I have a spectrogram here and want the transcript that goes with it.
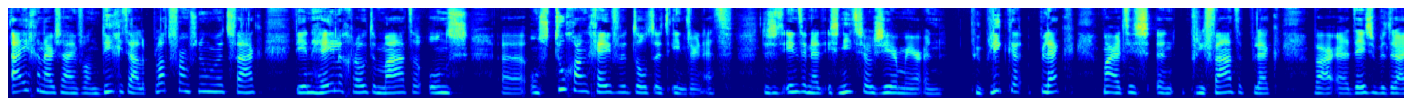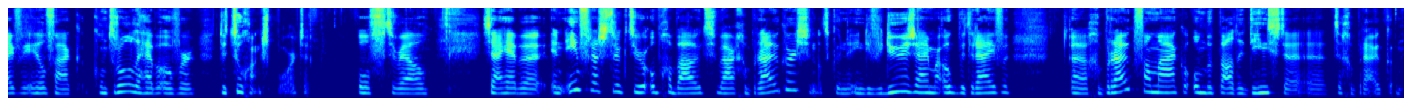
eigenaar zijn van digitale platforms, noemen we het vaak, die in hele grote mate ons, ons toegang geven tot het internet. Dus het internet is niet zozeer meer een publieke plek, maar het is een private plek waar deze bedrijven heel vaak controle hebben over de toegangspoorten. Oftewel, zij hebben een infrastructuur opgebouwd waar gebruikers, en dat kunnen individuen zijn, maar ook bedrijven, uh, gebruik van maken om bepaalde diensten uh, te gebruiken.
